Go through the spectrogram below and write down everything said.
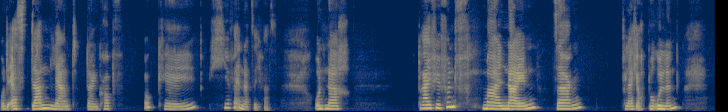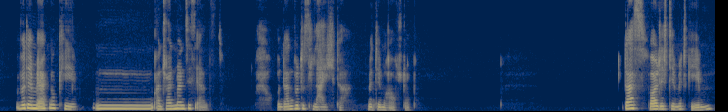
Und erst dann lernt dein Kopf, okay, hier verändert sich was. Und nach drei, vier, fünf Mal Nein sagen, vielleicht auch brüllen, wird er merken, okay, mh, mm, anscheinend meinen sie es ernst. Und dann wird es leichter mit dem Rauchstopp. Das wollte ich dir mitgeben.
